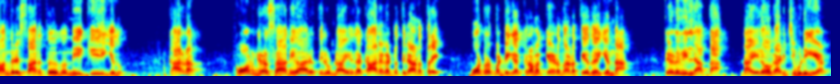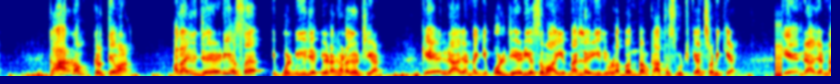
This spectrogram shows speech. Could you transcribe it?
മന്ത്രിസ്ഥാനത്ത് നിന്ന് നീക്കിയിരിക്കുന്നു. കാരണം കോൺഗ്രസ് അധികാരത്തിലുണ്ടായിരുന്ന കാലഘട്ടത്തിലാണത്രേ വോട്ടർ പട്ടിക ക്രമക്കേട് നടത്തിയത് എന്ന തെളിവില്ലാത്ത ഡയലോഗ് അടിച്ചു വിടുകയാണ്. കാരണം കൃത്യമാണ്. അതായത് ജെ ഡി എസ് ഇപ്പോൾ ബി ജെ പിയുടെ ഘടകകക്ഷിയാണ്. കെ എൻ രാജണ്ണയ്ക്ക് ഇപ്പോൾ ജെ ഡി എസുമായി നല്ല രീതിയിലുള്ള ബന്ധം കാത്തു സൂക്ഷിക്കാൻ ശ്രമിക്കുകയാണ്. കെ എൻ രാജണ്ണ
